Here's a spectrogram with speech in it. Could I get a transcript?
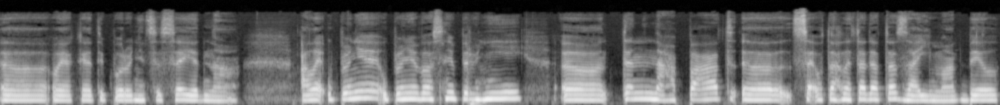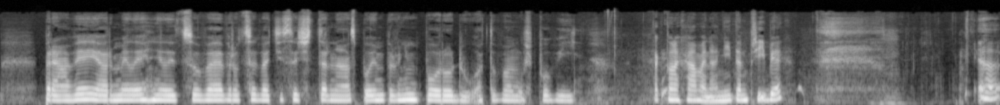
eh, o jaké ty porodnice se jedná. Ale úplně, úplně vlastně první Eh, ten nápad eh, se o tahle ta data zajímat byl právě Jarmily Hnilicové v roce 2014 po jejím prvním porodu a to vám už poví. Tak to necháme na ní, ten příběh. Eh,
